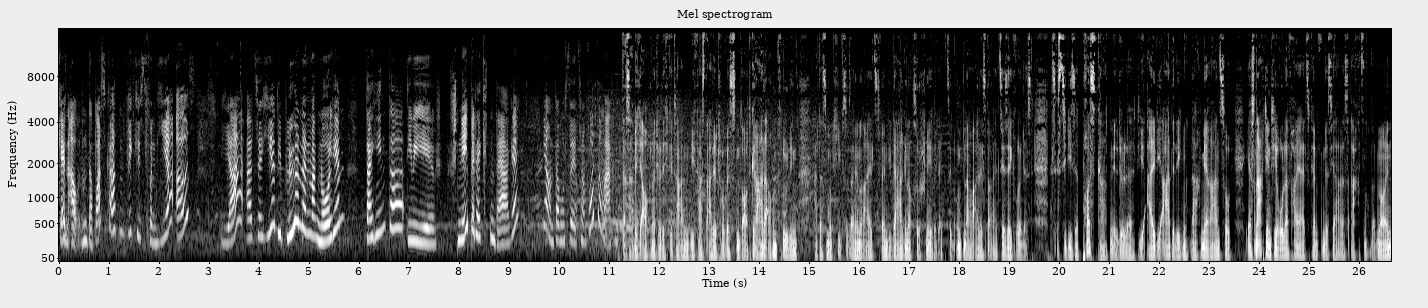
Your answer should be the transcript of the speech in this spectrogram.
Genau, und der Postkartenblick ist von hier aus. Ja, also hier die blühenden Magnolien, dahinter die schneebedeckten Berge. Ja, und da musst du jetzt ein Foto machen. Das habe ich auch natürlich getan, wie fast alle Touristen dort. Gerade auch im Frühling hat das Motiv so seinen Reiz, wenn die Berge noch so schneebedeckt sind, unten aber alles bereits sehr, sehr grün ist. Das ist diese Postkartenidylle, die all die Adeligen nach Meran zog, erst nach den Tiroler Freiheitskämpfen des Jahres 1809.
